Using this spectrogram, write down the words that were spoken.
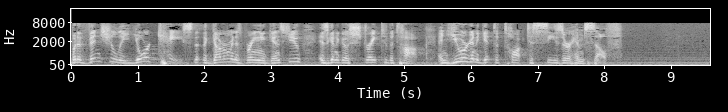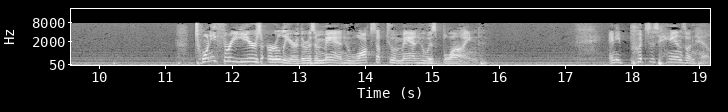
but eventually your case that the government is bringing against you is going to go straight to the top. And you are going to get to talk to Caesar himself. 23 years earlier, there was a man who walks up to a man who was blind. And he puts his hands on him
